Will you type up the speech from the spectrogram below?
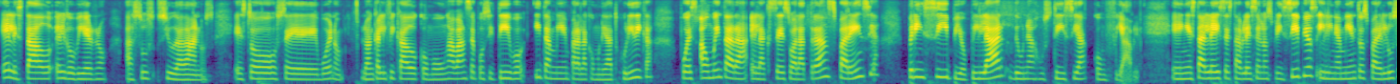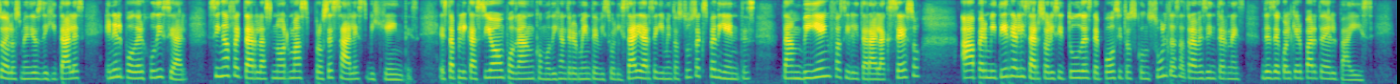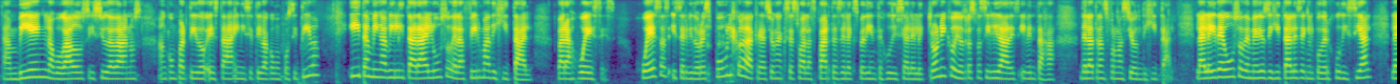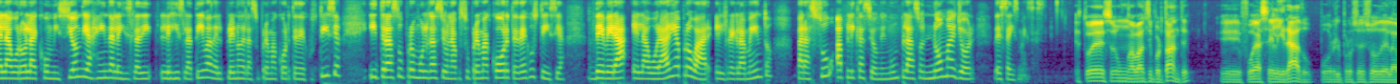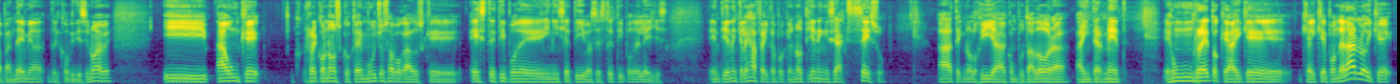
el Estado, el gobierno a sus ciudadanos. Esto se, bueno, lo han calificado como un avance positivo y también para la comunidad jurídica, pues aumentará el acceso a la transparencia principio, pilar de una justicia confiable. En esta ley se establecen los principios y lineamientos para el uso de los medios digitales en el Poder Judicial sin afectar las normas procesales vigentes. Esta aplicación podrán, como dije anteriormente, visualizar y dar seguimiento a sus expedientes. También facilitará el acceso a permitir realizar solicitudes, depósitos, consultas a través de Internet desde cualquier parte del país. También los abogados y ciudadanos han compartido esta iniciativa como positiva y también habilitará el uso de la firma digital para jueces, juezas y servidores públicos, la creación, acceso a las partes del expediente judicial electrónico y otras facilidades y ventajas de la transformación digital. La ley de uso de medios digitales en el Poder Judicial la elaboró la Comisión de Agenda Legislativa del Pleno de la Suprema Corte de Justicia y tras su promulgación la Suprema Corte de Justicia deberá elaborar y aprobar el reglamento para su aplicación en un plazo no mayor de seis meses. Esto es un avance importante eh, fue acelerado por el proceso de la pandemia del COVID-19 y aunque reconozco que hay muchos abogados que este tipo de iniciativas, este tipo de leyes, entienden que les afecta porque no tienen ese acceso a tecnología, a computadora, a internet. Es un reto que hay que, que, hay que ponderarlo y que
